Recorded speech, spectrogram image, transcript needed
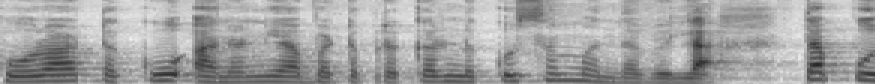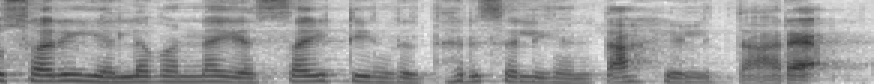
ಹೋರಾಟಕ್ಕೂ ಅನನ್ಯ ಭಟ್ ಪ್ರಕರಣಕ್ಕೂ ಸಂಬಂಧವಿಲ್ಲ. ತಪ್ಪು ಸರಿ ಎಲ್ಲವನ್ನ ಎಸ್ಐಟಿ ನಿರ್ಧರಿಸಲಿ ಅಂತ ಹೇಳಿದ್ದಾರೆ.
